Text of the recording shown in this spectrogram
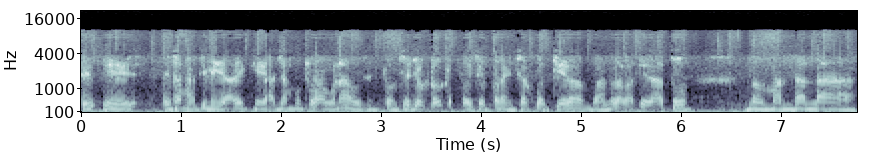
eh, eh, esa facilidad de que haya muchos abonados. Entonces yo creo que puede ser para hinchar cualquiera van a la base de datos nos mandan la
